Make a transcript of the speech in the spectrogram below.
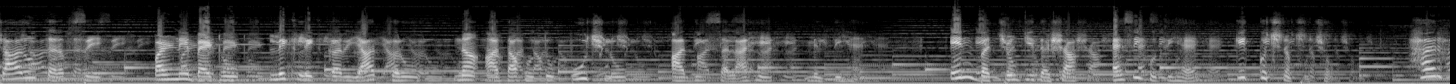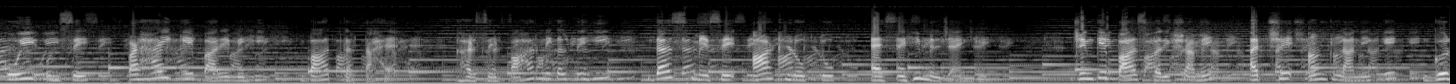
चारों तरफ़ से पढ़ने बैठो लिख लिख कर याद करो, न आता हो तो पूछ लो, आदि सलाहें मिलती हैं। इन बच्चों की दशा ऐसी होती है कि कुछ न पूछो। हर कोई उनसे पढ़ाई के बारे में ही बात करता है। घर से बाहर निकलते ही दस में से आठ लोग तो ऐसे ही मिल जाएँगे, जिनके पास परीक्षा में अच्छे अंक लाने के गुर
